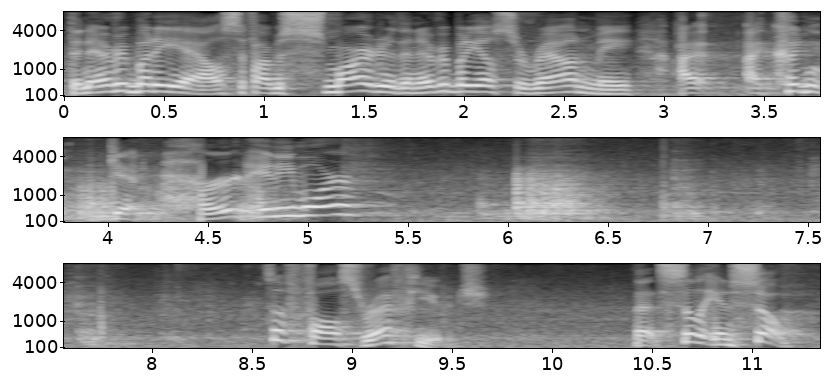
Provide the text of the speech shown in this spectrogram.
than everybody else, if I was smarter than everybody else around me, I, I couldn't get hurt anymore. It's a false refuge. That's silly. And so,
